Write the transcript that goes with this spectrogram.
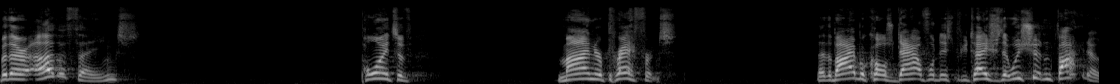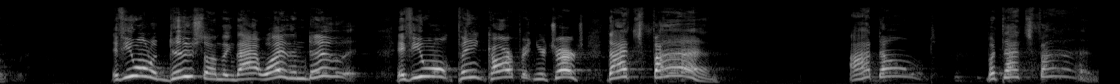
But there are other things, points of minor preference, that the Bible calls doubtful disputations that we shouldn't fight over. If you want to do something that way, then do it. If you want pink carpet in your church, that's fine. I don't. But that's fine.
